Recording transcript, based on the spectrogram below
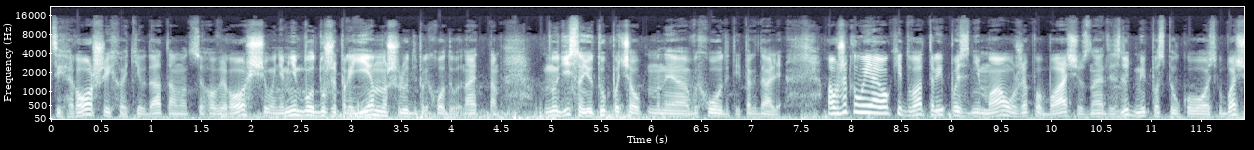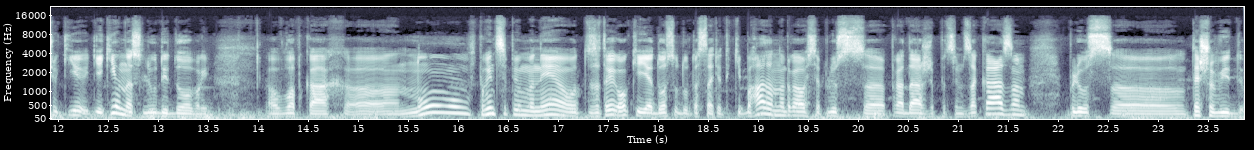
цих грошей хотів, да, там, от цього вирощування. Мені було дуже приємно, що люди приходили. Знаєте, там, ну, дійсно, Ютуб почав мене виходити і так далі. А вже коли я роки два-три познімав, вже побачив, знаєте, з людьми поспілкувався, побачив, які, які у нас люди добрі в лапках. Ну, в принципі, мене от за три роки я досвіду достатньо таки багато набрався, плюс е, продажі по цим заказам, плюс е, те, що від,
